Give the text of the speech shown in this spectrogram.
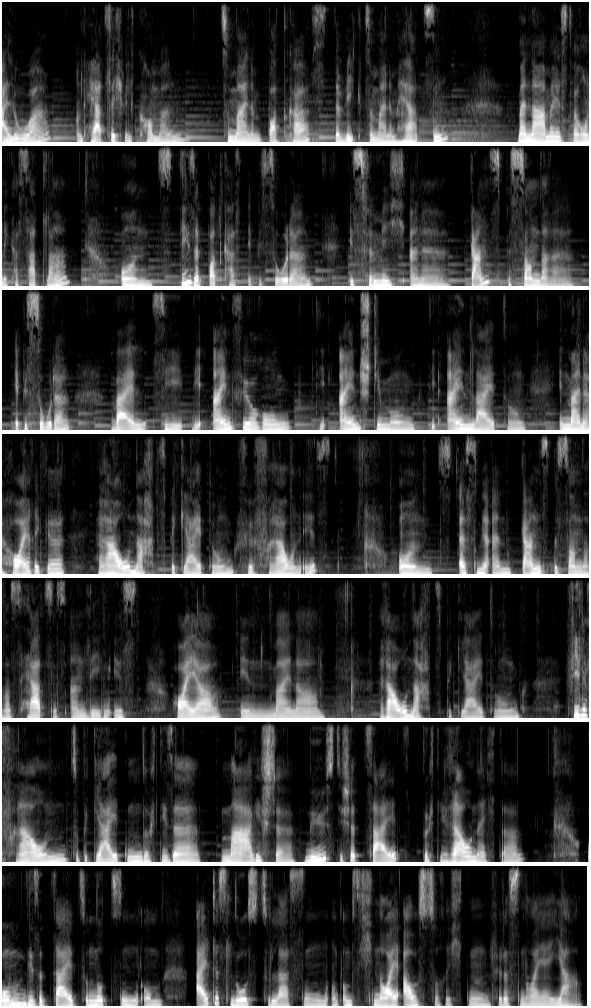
Aloha und herzlich willkommen zu meinem Podcast Der Weg zu meinem Herzen. Mein Name ist Veronika Sattler und diese Podcast-Episode ist für mich eine ganz besondere Episode, weil sie die Einführung, die Einstimmung, die Einleitung in meine heurige Rauhnachtsbegleitung für Frauen ist und es mir ein ganz besonderes Herzensanliegen ist, heuer in meiner Rauhnachtsbegleitung viele Frauen zu begleiten durch diese magische, mystische Zeit, durch die Rauhnächte, um diese Zeit zu nutzen, um Altes loszulassen und um sich neu auszurichten für das neue Jahr.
